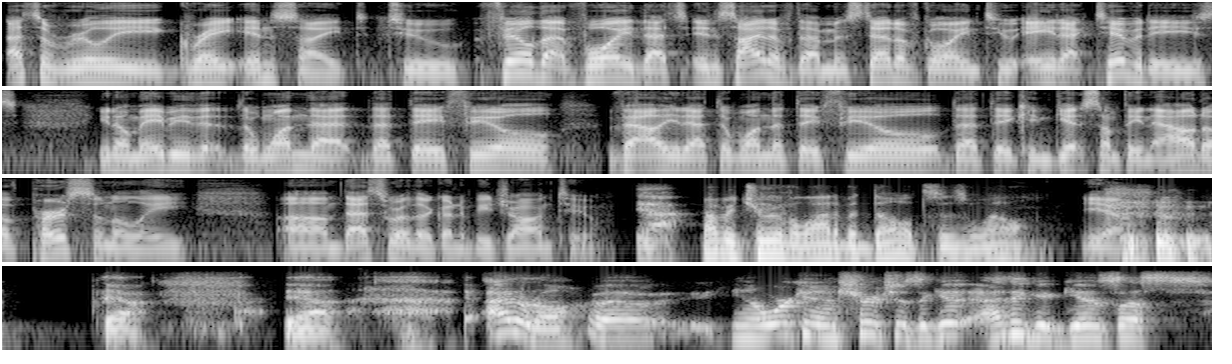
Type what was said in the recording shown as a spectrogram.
that's a really great insight to fill that void that's inside of them instead of going to eight activities. You know, maybe the, the one that, that they feel valued at, the one that they feel that they can get something out of personally, um, that's where they're going to be drawn to. Yeah. Probably true of a lot of adults as well. Yeah. yeah, yeah. I don't know. Uh, you know, working in churches, it I think it gives us,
